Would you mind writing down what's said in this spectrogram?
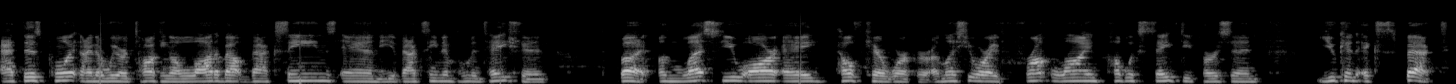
at this point, I know we are talking a lot about vaccines and the vaccine implementation, but unless you are a healthcare worker, unless you are a frontline public safety person, you can expect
